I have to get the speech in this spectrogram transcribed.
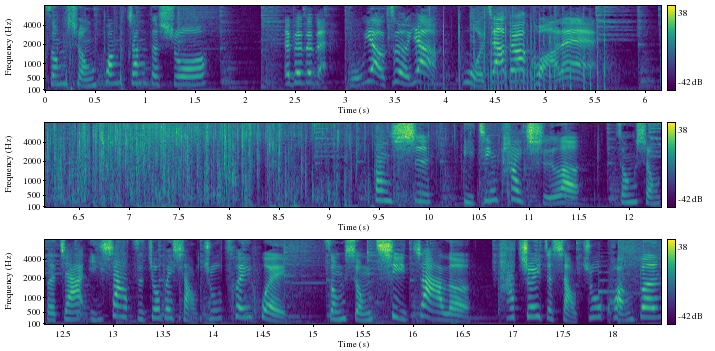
棕熊慌张地说：“哎，别别别，不要这样，我家都要垮嘞！”但是已经太迟了，棕熊的家一下子就被小猪摧毁。棕熊气炸了，他追着小猪狂奔。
